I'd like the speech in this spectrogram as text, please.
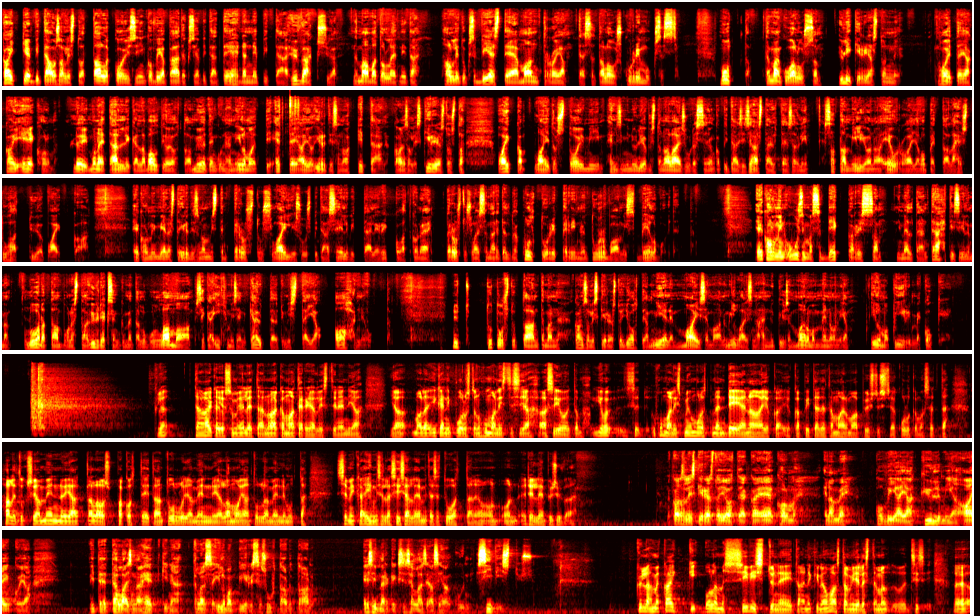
Kaikkien pitää osallistua talkoisiin, kovia päätöksiä pitää tehdä, ne pitää hyväksyä. Nämä ovat olleet niitä hallituksen viestejä ja mantroja tässä talouskurimuksessa. Mutta tämän kuun alussa ylikirjaston hoitaja Kai Ekholm löi monet ällikällä valtiojohtoa myöten, kun hän ilmoitti, ettei aio irtisanoa ketään kansalliskirjastosta, vaikka laitos toimii Helsingin yliopiston alaisuudessa, jonka pitäisi säästää yhteensä yli 100 miljoonaa euroa ja lopettaa lähes tuhat työpaikkaa. Ekholmin mielestä irtisanomisten perustuslaillisuus pitää selvittää, eli rikkovatko ne perustuslaissa määriteltyä kulttuuriperinnön turvaamisvelvoitetta. Ekholmin uusimmassa dekkarissa nimeltään Tähtisilmä luodataan puolestaan 90-luvun lamaa sekä ihmisen käyttäytymistä ja ahneutta. Nyt tutustutaan tämän kansalliskirjaston johtajan mielen maisemaan, millaisena hän nykyisen maailmanmenon ja ilmapiirimme kokee. Kyllä tämä aika, jossa me eletään, on aika materialistinen ja, ja mä olen ikäni puolustanut humanistisia asioita. Jo, se, humanismi on mulle tämmöinen DNA, joka, joka pitää tätä maailmaa pystyssä ja kulkemassa. Että hallituksia on mennyt ja talouspakotteita on tullut ja mennyt ja lamoja on tullut ja mennyt, mutta se mikä ihmisellä sisällä ja mitä se tuottaa, niin on, on edelleen pysyvää. Kansalliskirjaston johtaja Kai Elkolm, elämme kovia ja kylmiä aikoja. Miten tällaisena hetkinä, tällaisessa ilmapiirissä suhtaudutaan esimerkiksi sellaisen asian kuin sivistys? Kyllähän me kaikki olemme sivistyneitä, ainakin omasta mielestämme. Siis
